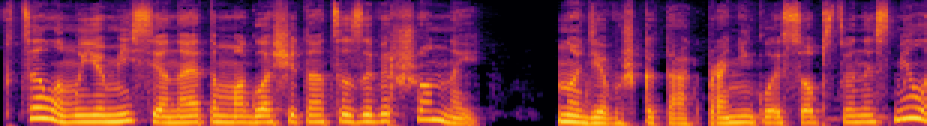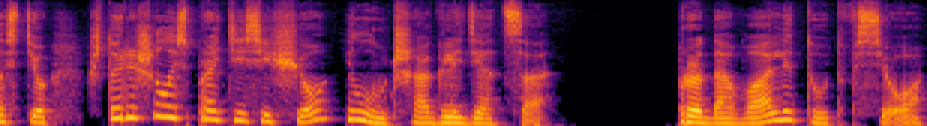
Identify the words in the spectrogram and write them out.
В целом ее миссия на этом могла считаться завершенной, но девушка так прониклась собственной смелостью, что решилась пройтись еще и лучше оглядеться. Продавали тут все.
